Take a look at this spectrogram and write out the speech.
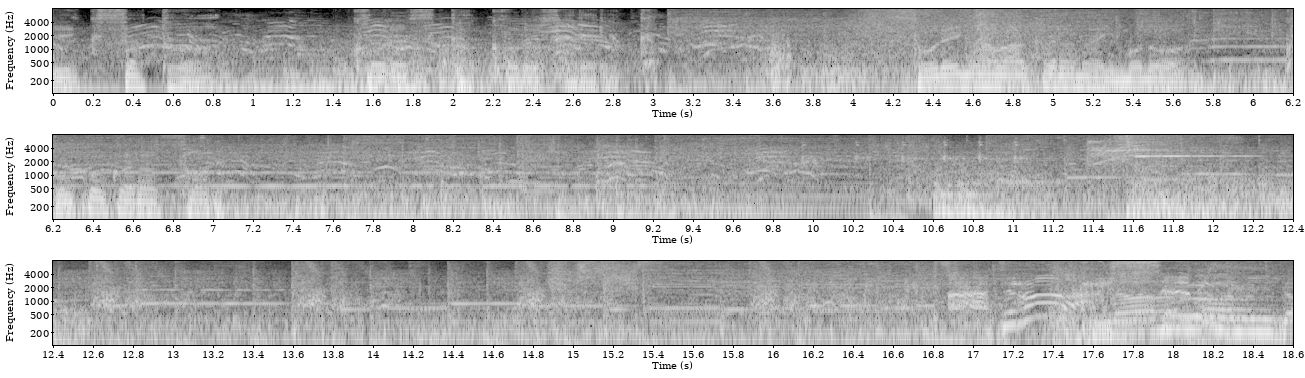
者とは殺すか殺されるか。それがわからない者はここから去れ。当てろ南無阿弥陀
